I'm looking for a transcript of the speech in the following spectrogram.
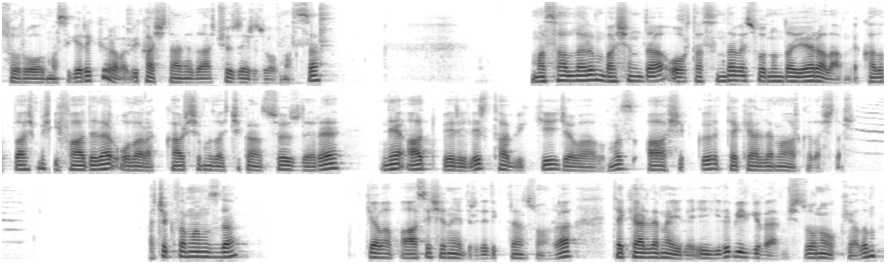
soru olması gerekiyor ama birkaç tane daha çözeriz olmazsa. Masalların başında, ortasında ve sonunda yer alan ve kalıplaşmış ifadeler olarak karşımıza çıkan sözlere ne ad verilir? Tabii ki cevabımız A şıkkı tekerleme arkadaşlar. Açıklamamızda cevap A seçeneğidir dedikten sonra tekerleme ile ilgili bilgi vermişiz. Onu okuyalım.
